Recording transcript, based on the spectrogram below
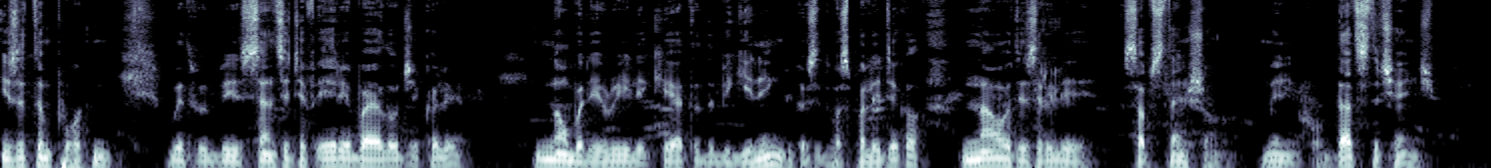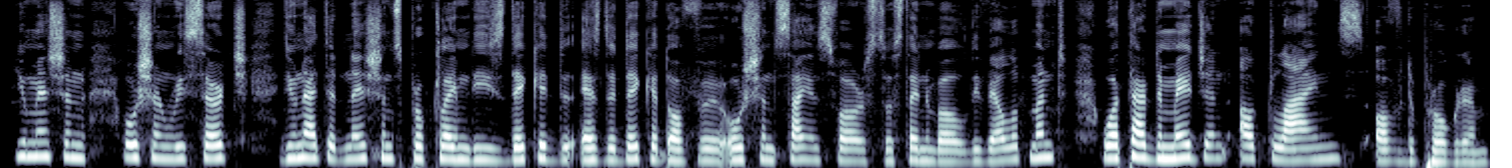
is it important? It would be sensitive area biologically nobody really cared at the beginning because it was political. Now it is really substantial, meaningful. That's the change. You mentioned ocean research. The United Nations proclaimed this decade as the decade of uh, ocean science for sustainable development. What are the major outlines of the program?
